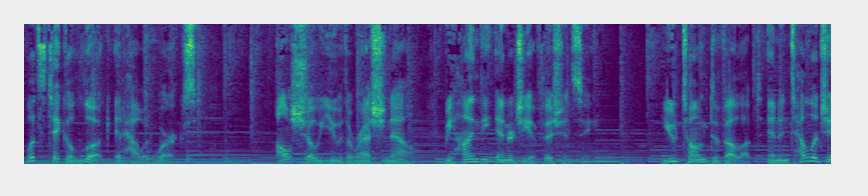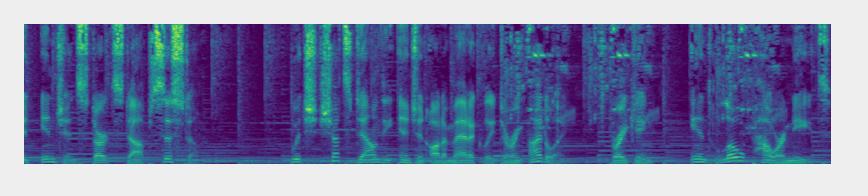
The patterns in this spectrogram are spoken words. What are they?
Let's take a look at how it works. I'll show you the rationale behind the energy efficiency. Yutong developed an intelligent engine start-stop system, which shuts down the engine automatically during idling, braking, and low power needs.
